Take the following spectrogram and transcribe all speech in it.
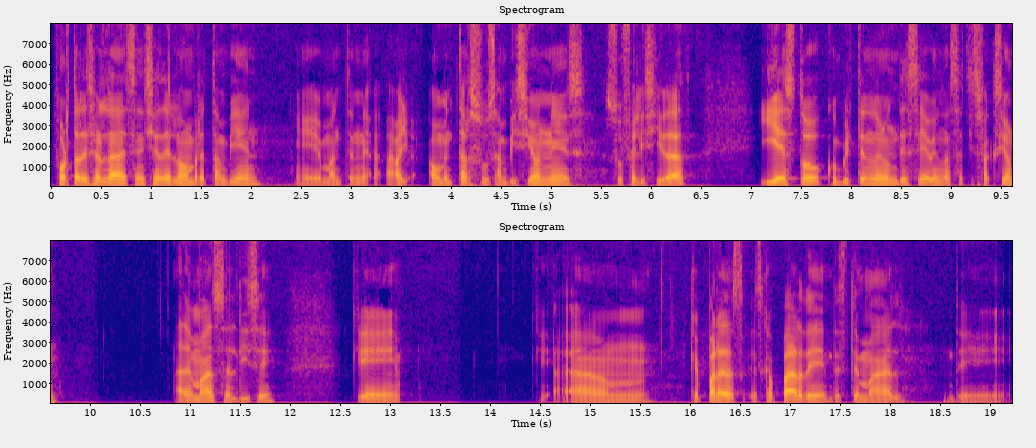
Fortalecer la esencia del hombre también, eh, mantener, aumentar sus ambiciones, su felicidad, y esto convirtiéndolo en un deseo y una satisfacción. Además, él dice que, que, para escapar de, este mal, de,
